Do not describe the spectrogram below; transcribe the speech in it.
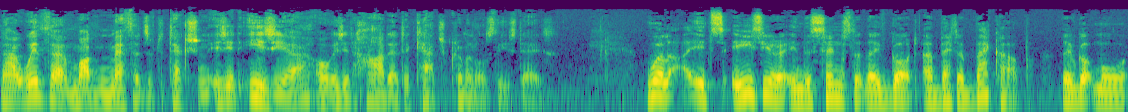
Now, with uh, modern methods of detection, is it easier or is it harder to catch criminals these days? Well, it's easier in the sense that they've got a better backup they've got more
